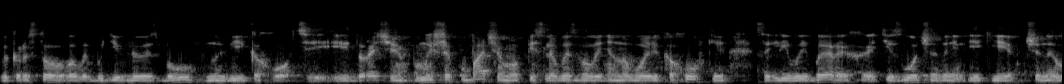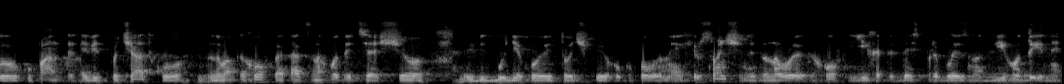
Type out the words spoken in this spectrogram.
використовували будівлю СБУ в новій Каховці. І до речі, ми ще побачимо після визволення нової Каховки це лівий берег, ті злочини, які чинили окупанти від початку. Нова Каховка так знаходиться, що від будь-якої точки окупованої Херсонщини до нової Каховки їхати десь приблизно дві години,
